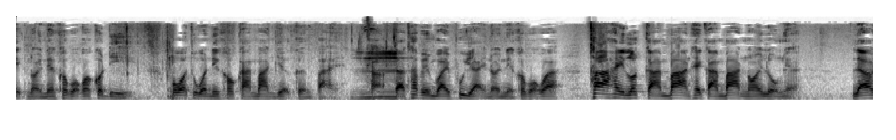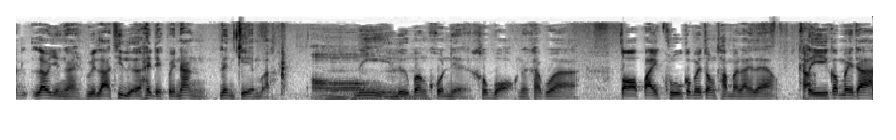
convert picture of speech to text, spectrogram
ด็ก ๆ หน่อยเนี่ยเขาบอกว่าก็ดี เพราะว่าทุกวันนี้เขาการบ้านเยอะเกินไปครับแต่ถ้าเป็นวัยผู้ใหญ่หน่อยเนี่ยเขาบอกว่าถ้าให้ลดการบ้านให้การบ้านน้อยลงเนี่ยแล้วแล้วยังไง เวลาที่เหลือให้เด็กไปนั่งเล่นเกมเหรอะอ๋อนี่หรือบางคนเนี่ยเขาบอกนะครับว่า ต่อไปครูก็ไม่ต้องทำอะไรแล้วครับตีก็ไม่ได้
